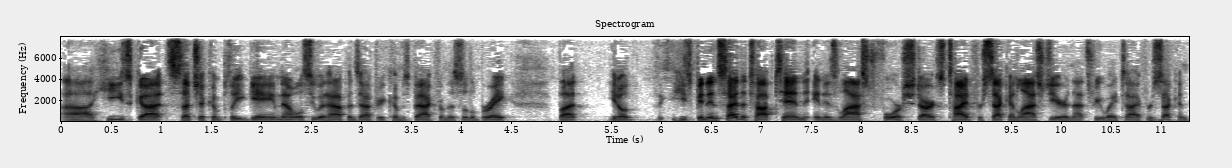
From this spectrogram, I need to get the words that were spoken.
uh, he's got such a complete game. Now we'll see what happens after he comes back from this little break, but you know he's been inside the top ten in his last four starts, tied for second last year in that three-way tie for second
